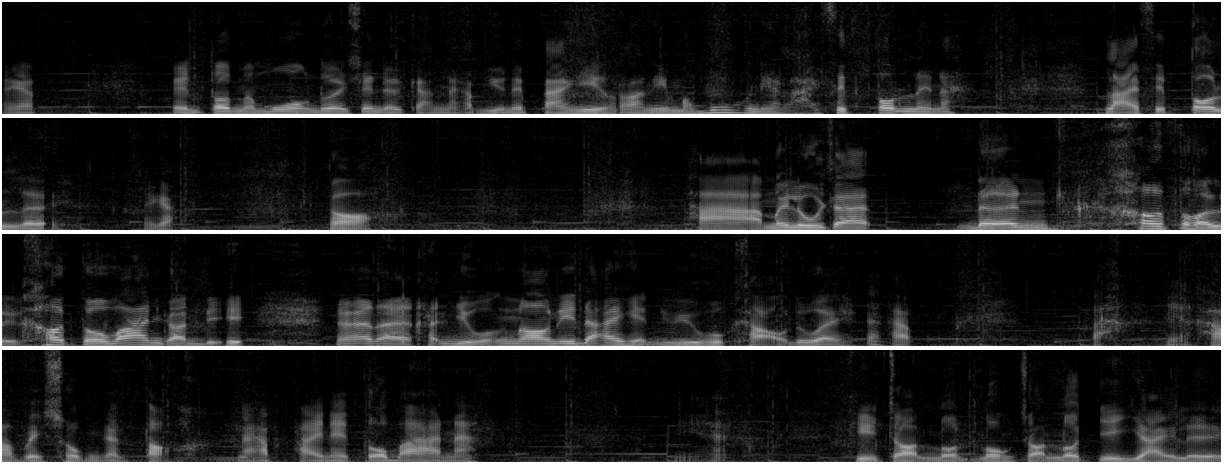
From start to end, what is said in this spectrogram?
นะครับเป็นต้นมะม่วงด้วยเช่นเดียวกันนะครับ อยู่ในแปลงที่เรานี่มะม่วงเนี่ยหลายสิบต้นเลยนะ หลายสิบต้นเลยนะครับก็พาไม่รู้จะเดินเข้าตัวหรือเข้าตัวบ้านก่อนดีนะแต่อยู่ข้างนอกนี้ได้เห็นวิวภูเขาด้วยนะครับ เดี๋ยวเข้าไปชมกันต่อนะครับ ภายในตัวบ้านนะนี่ฮะที่จอดรถลงจอดรถใหญ่ๆเลย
